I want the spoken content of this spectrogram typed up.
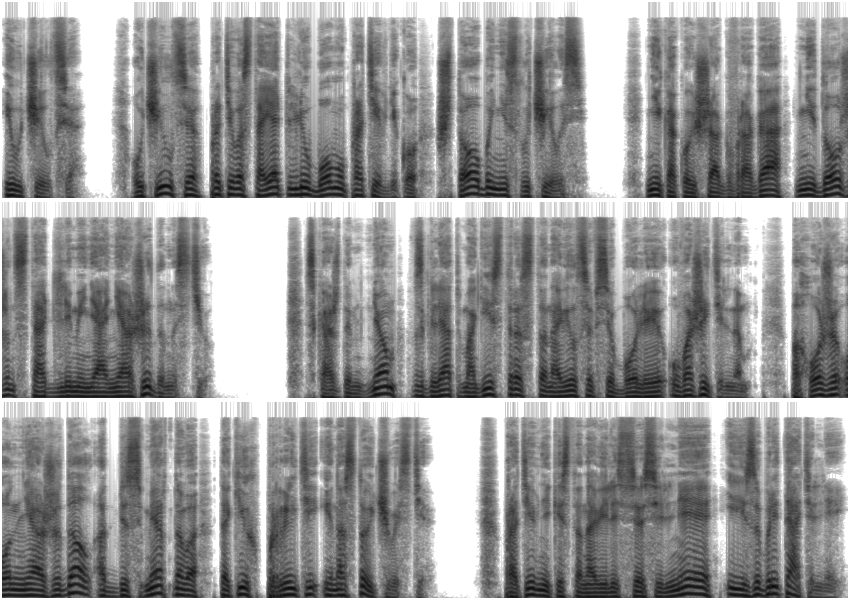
и учился. Учился противостоять любому противнику, что бы ни случилось. Никакой шаг врага не должен стать для меня неожиданностью. С каждым днем взгляд магистра становился все более уважительным. Похоже, он не ожидал от бессмертного таких прыти и настойчивости. Противники становились все сильнее и изобретательней,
